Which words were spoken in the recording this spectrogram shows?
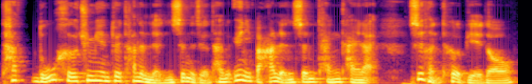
他如何去面对他的人生的这个态度？因为你把他人生摊开来，是很特别的哦。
